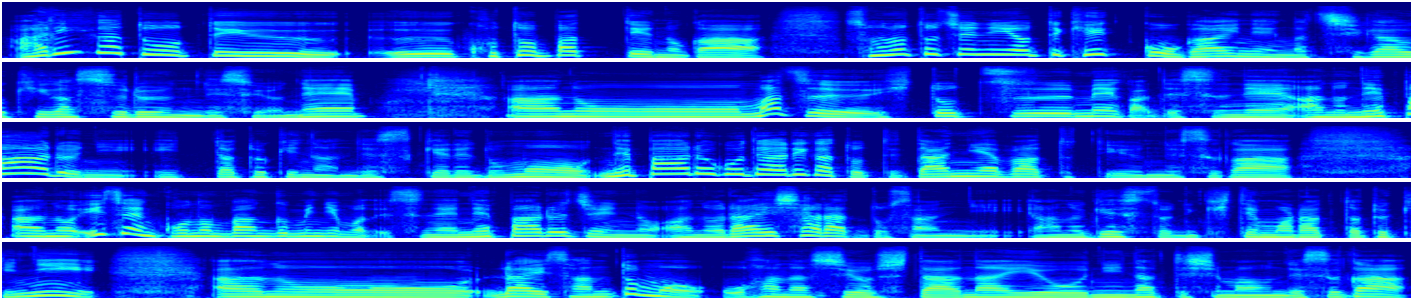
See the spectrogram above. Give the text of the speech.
ありがとうっていう言葉っていうのがその土地によって結構概念が違う気がするんですよね。あのまず一つ目がですねあのネパールに行った時なんですけれどもネパール語でありがとうってダニアバートって言うんですがあの以前この番組にもですねネパール人のあのライ・シャラッドさんにあのゲストに来てもらった時にあのライさんともお話をした内容になってしまうんですが、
